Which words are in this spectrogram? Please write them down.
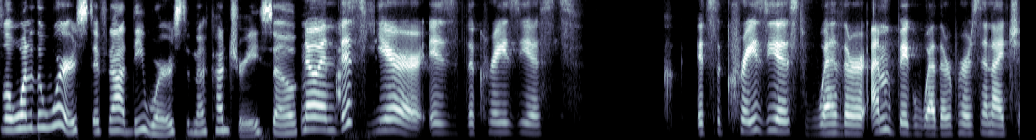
one of the worst if not the worst in the country so No, and this year is the craziest. It's the craziest weather. I'm a big weather person. I, ch-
